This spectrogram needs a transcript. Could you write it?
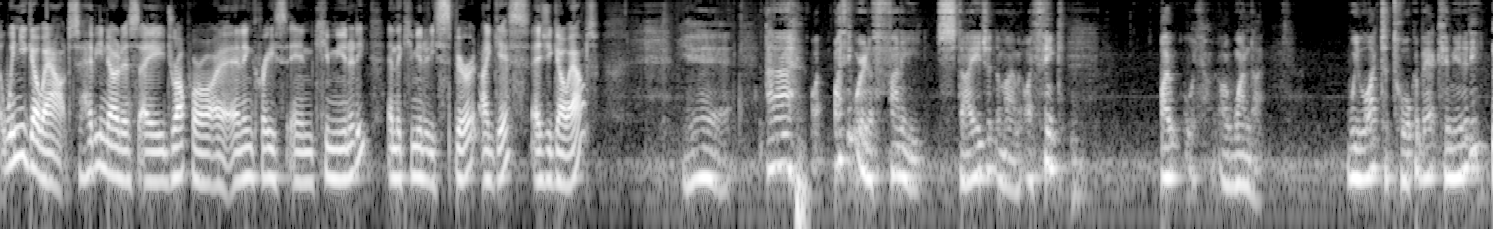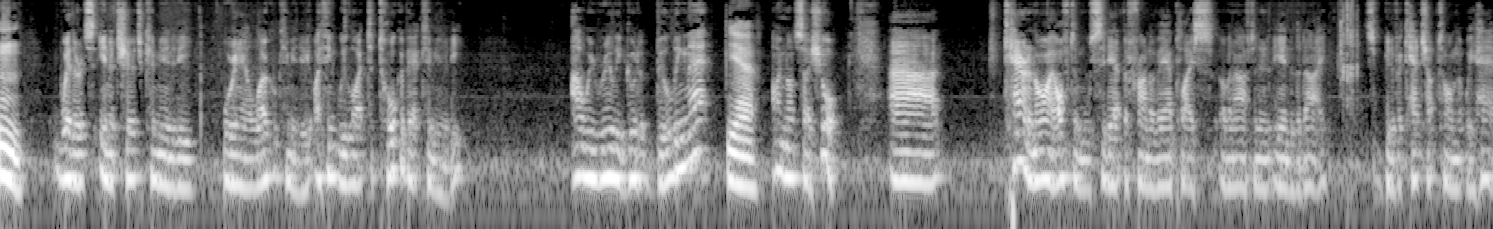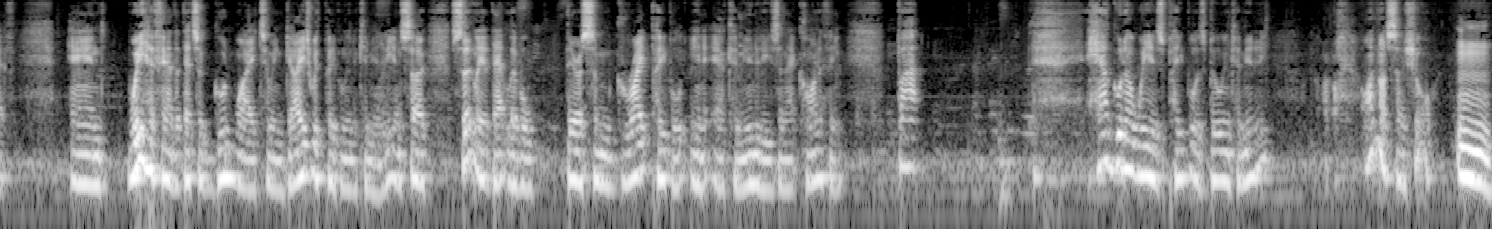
When you go out, have you noticed a drop or an increase in community and the community spirit, I guess, as you go out? Yeah. Uh, I- I think we're in a funny stage at the moment. I think, I, I wonder, we like to talk about community, whether it's in a church community or in our local community. I think we like to talk about community. Are we really good at building that? Yeah. I'm not so sure. Uh, Karen and I often will sit out the front of our place of an afternoon at the end of the day. It's a bit of a catch up time that we have. And we have found that that's a good way to engage with people in the community. And so, certainly at that level, there are some great people in our communities and that kind of thing. But how good are we as people, as building community? I'm not so sure. Well,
